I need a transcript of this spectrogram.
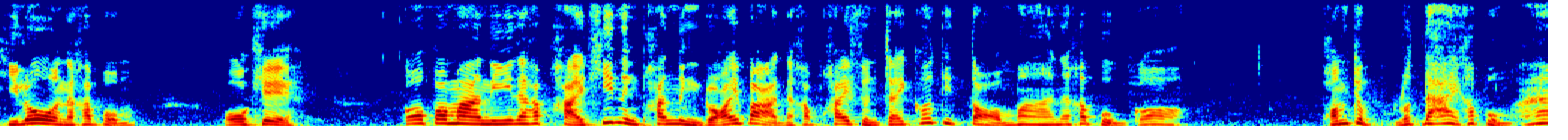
ฮีโร่นะครับผมโอเค ก็ประมาณนี้นะครับ ขายที่ 1,100 บาทนะครับ ใครสนใจก็ติดต่อมานะครับผมก็พร้อมจบลดได้ครับผมอ่า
